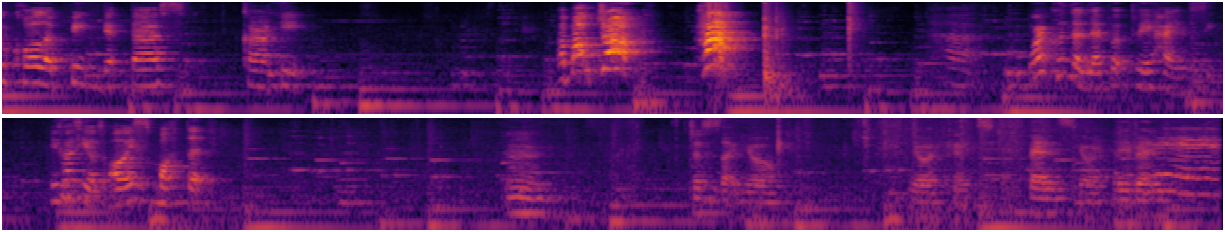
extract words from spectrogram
You call a pig that does karate? A pork chop! Ha! Ha. Why couldn't the leopard play hide and seek? Because he was always spotted. mm. Just like your your Pants. pants, your headband. Yeah.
